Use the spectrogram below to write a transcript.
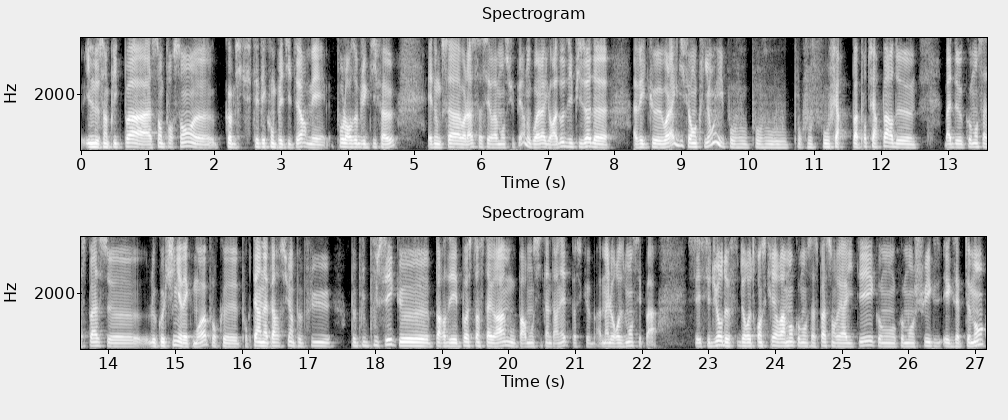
ne s'impliquent pas à 100% euh, comme si c'était des compétiteurs, mais pour leurs objectifs à eux. Et donc ça, voilà, ça c'est vraiment super. Donc voilà, il y aura d'autres épisodes euh, avec euh, voilà avec différents clients pour vous pour vous pour vous faire pas pour te faire part de bah, comment ça se passe le coaching avec moi pour que pour que tu aies un aperçu un peu plus un peu plus poussé que par des posts Instagram ou par mon site internet parce que bah, malheureusement c'est pas c'est dur de, de, retranscrire vraiment comment ça se passe en réalité, comment, comment je suis exactement.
